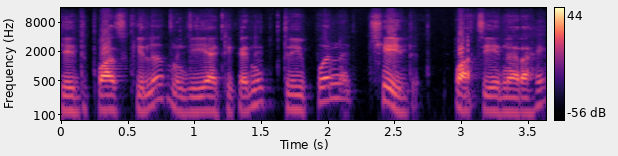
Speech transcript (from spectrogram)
छेद पाच केलं म्हणजे या ठिकाणी त्रेपन्न छेद पाच येणार आहे.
